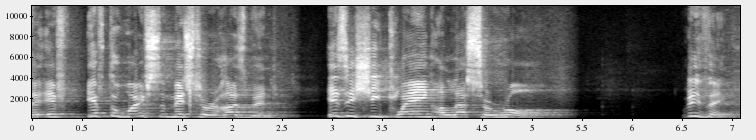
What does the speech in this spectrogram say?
if if the wife submits to her husband, isn't she playing a lesser role? What do you think?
